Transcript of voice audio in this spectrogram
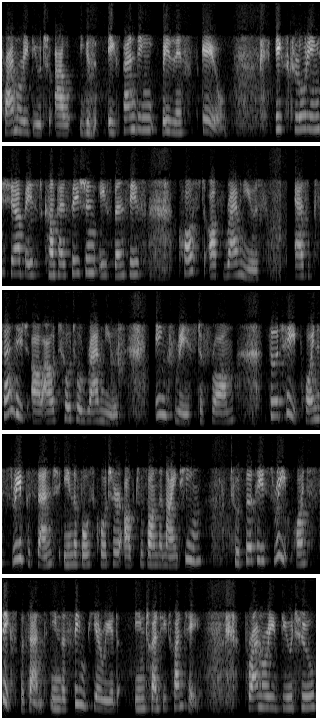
primarily due to our expanding business scale. Excluding share-based compensation expenses, cost of revenues as a percentage of our total revenues increased from 30.3% in the fourth quarter of 2019 to 33.6% in the same period in 2020, primarily due to,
